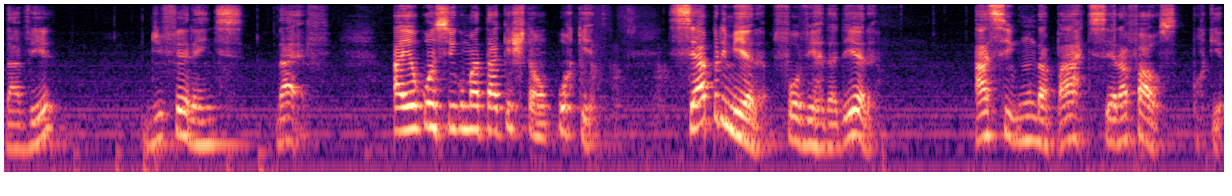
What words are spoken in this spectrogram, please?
da V diferentes da F. Aí eu consigo matar a questão. Por quê? Se a primeira for verdadeira, a segunda parte será falsa, porque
